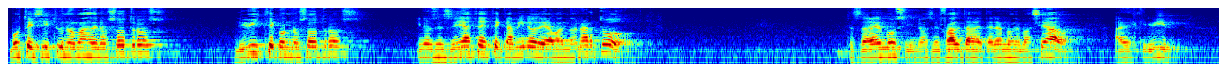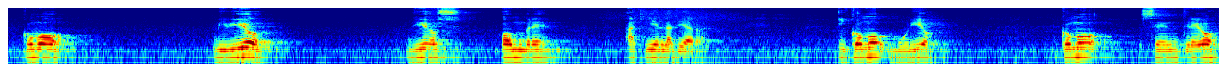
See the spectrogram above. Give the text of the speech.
Vos te hiciste uno más de nosotros, viviste con nosotros y nos enseñaste este camino de abandonar todo. Ya sabemos, y no hace falta detenernos demasiado a describir cómo vivió Dios hombre aquí en la tierra y cómo murió, cómo se entregó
